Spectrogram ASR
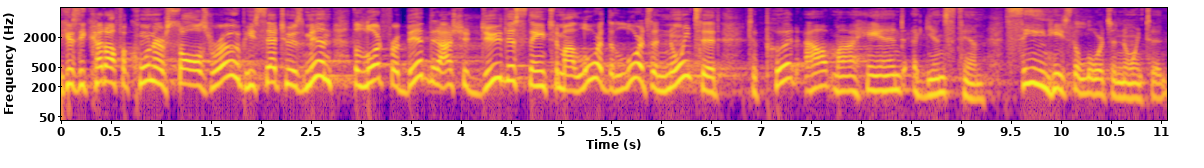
Because he cut off a corner of Saul's robe, he said to his men, The Lord forbid that I should do this thing to my Lord, the Lord's anointed, to put out my hand against him, seeing he's the Lord's anointed.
